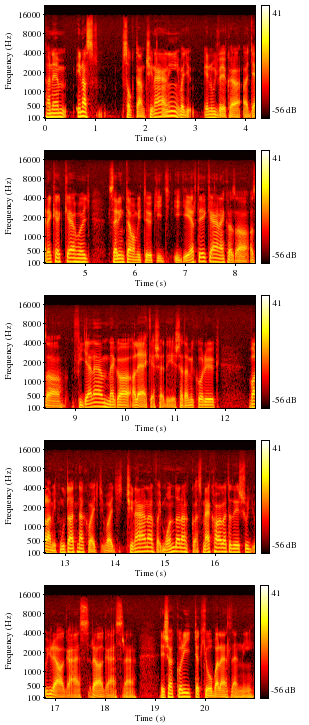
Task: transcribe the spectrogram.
hanem én azt szoktam csinálni, vagy én úgy vagyok a, a gyerekekkel, hogy Szerintem, amit ők így, így értékelnek, az a, az a figyelem, meg a, a lelkesedés. Tehát amikor ők valamit mutatnak, vagy, vagy csinálnak, vagy mondanak, azt meghallgatod, és úgy, úgy reagálsz, reagálsz rá. És akkor így tök jóba lehet lenni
